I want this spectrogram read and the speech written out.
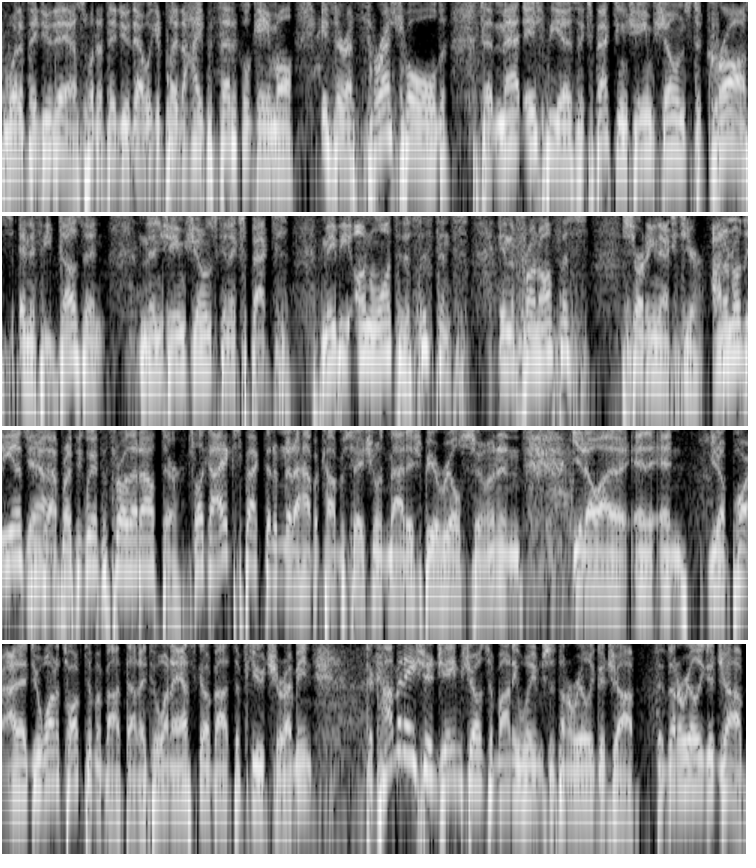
What if they do this? What if they do that? We could play the hypothetical game. All is there a threshold that Matt Ishbia is expecting James Jones to cross, and if he doesn't, then James Jones can expect maybe unwanted assistance in the front office starting next year. I don't know the answer Yeah. to that, but I think we have to throw that out there. Look, I expect that I'm going to have a conversation with Matt Ishbia real soon, and you know, uh, and and you know, part I do want to talk to him about that. I do want to ask him about the future. I mean, the combination of James Jones and Monty Williams has done a really good job. They've done a really good job,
